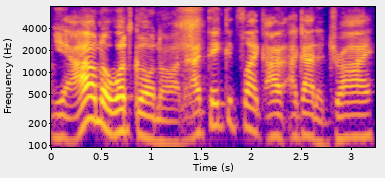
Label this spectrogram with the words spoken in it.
Yeah, I don't know what's going on. I think it's like I, I got a dry,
